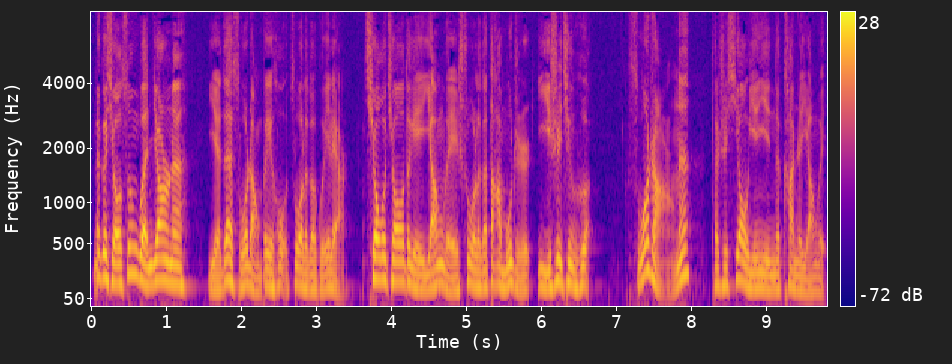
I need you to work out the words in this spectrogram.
那个小孙管教呢，也在所长背后做了个鬼脸，悄悄的给杨伟竖了个大拇指，以示庆贺。所长呢，他是笑吟吟的看着杨伟。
